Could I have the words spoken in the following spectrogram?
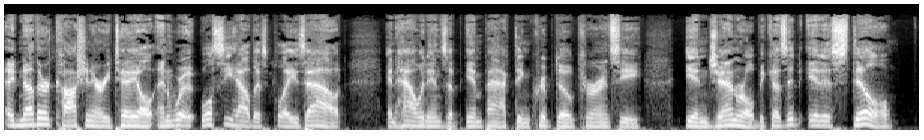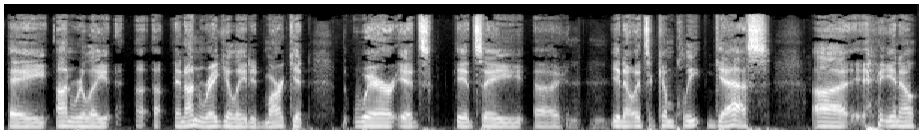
another cautionary tale and we will see how this plays out and how it ends up impacting cryptocurrency in general because it, it is still a unrelated uh, an unregulated market where it's it's a uh, mm-hmm. you know it's a complete guess uh, you know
